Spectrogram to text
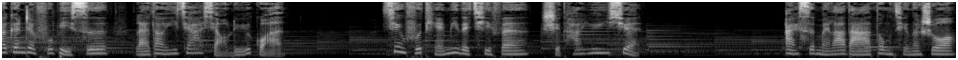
他跟着福比斯来到一家小旅馆，幸福甜蜜的气氛使他晕眩。艾斯梅拉达动情地说：“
